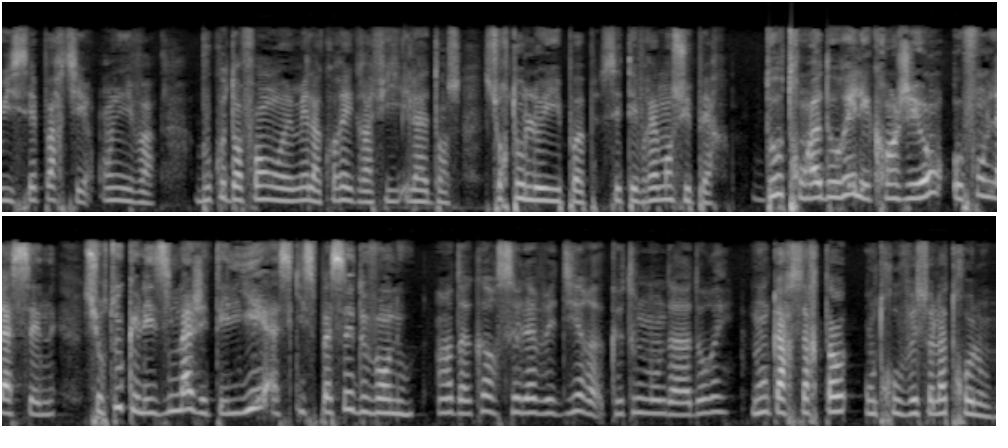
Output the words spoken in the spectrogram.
Oui, c'est parti, on y va. Beaucoup d'enfants ont aimé la chorégraphie et la danse, surtout le hip-hop. C'était vraiment super. D'autres ont adoré l'écran géant au fond de la scène, surtout que les images étaient liées à ce qui se passait devant nous. Ah d'accord, cela veut dire que tout le monde a adoré Non, car certains ont trouvé cela trop long.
